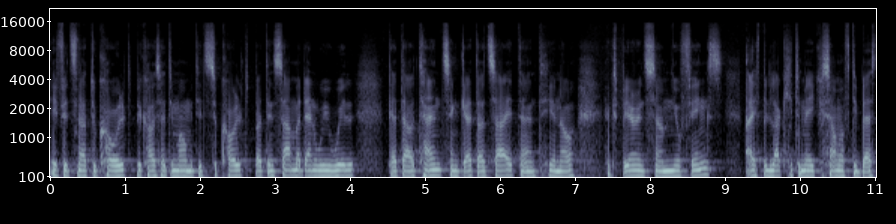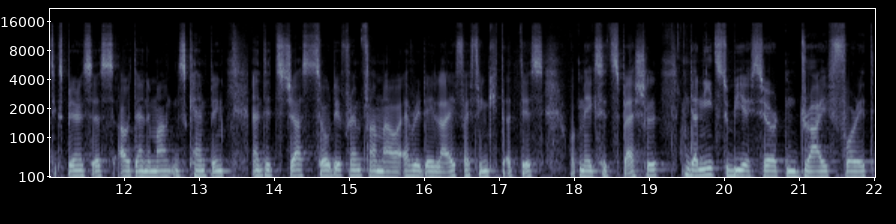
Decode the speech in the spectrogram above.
if it's not too cold because at the moment it's too cold but in summer then we will get our tents and get outside and you know experience some new things. I've been lucky to make some of the best experiences out there in the mountains camping and it's just so different from our everyday life. I think that is what makes it special. There needs to be a certain drive for it.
